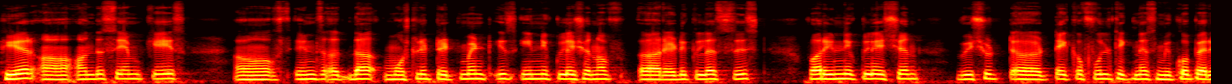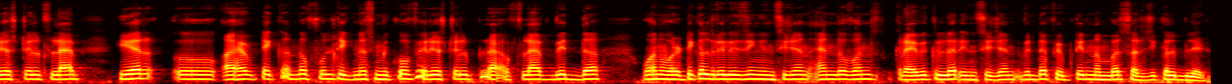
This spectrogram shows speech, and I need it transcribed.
Here uh, on the same case, uh, in the mostly treatment is enucleation of uh, radicular cyst. For enucleation, we should uh, take a full thickness mucoperiosteal flap. Here uh, I have taken the full thickness mucoperiosteal flap with the one vertical releasing incision and the one crevicular incision with the 15 number surgical blade.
